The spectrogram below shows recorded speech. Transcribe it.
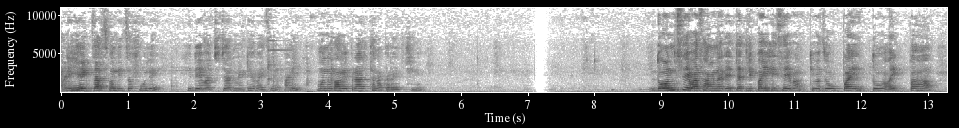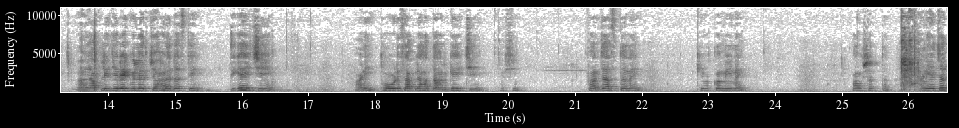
आणि हे एक जास्वंदीचं फूल आहे. हे देवाच्या चरणी ठेवायचं आणि मनोभावे प्रार्थना करायची. आहे दोन सेवा सांगणार आहे. त्यातली पहिली सेवा किंवा जो उपाय तो ऐक पहा. आपली जी रेग्युलरची हळद असते ती घ्यायची. आहे आणि थोडीसं आपल्या हातावर घ्यायची. आहे, अशी. फार जास्त नाही किंवा कमी नाही. पाहू शकता. आणि याच्यात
